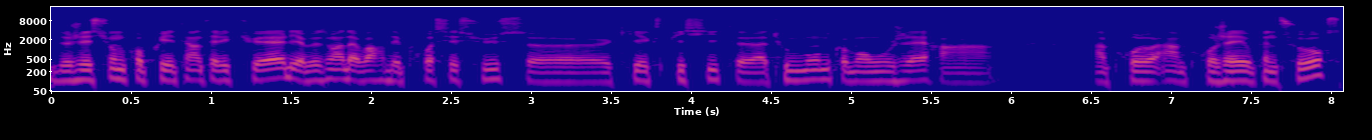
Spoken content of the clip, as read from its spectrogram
de gestion de propriété intellectuelle, il y a besoin d'avoir des processus euh, qui explicitent à tout le monde comment on gère un, projet open source.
